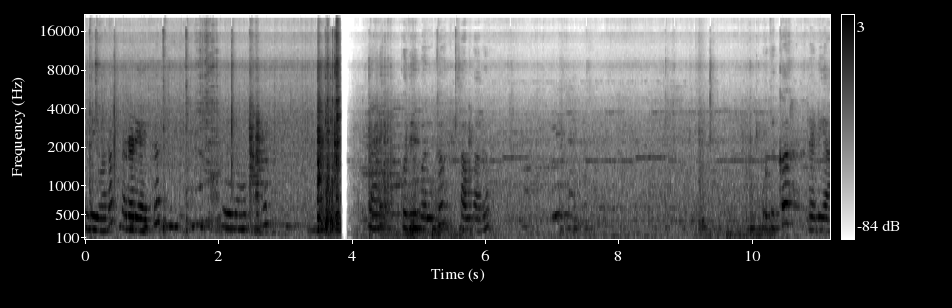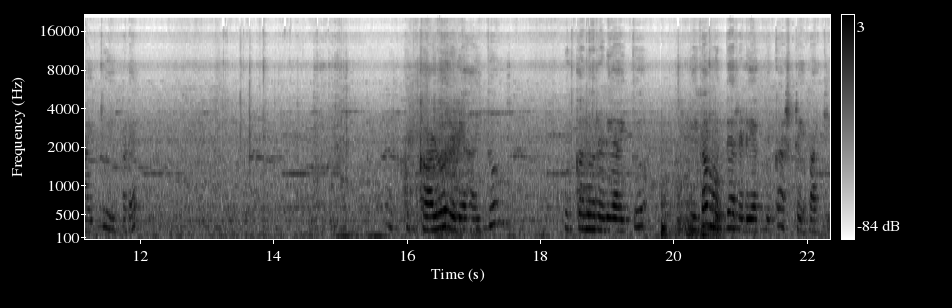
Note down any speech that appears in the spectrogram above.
ಇದು ಇವಾಗ ರೆಡಿ ಆಯಿತು. ಕುದಿ ಬಂತು, ಸಾಂಬಾರು. ಉದಕ ರೆಡಿ ಆಯಿತು ಈ ಕಡೆ. ಕಾಳು ರೆಡಿ ಆಯಿತು. ಉದ್ಕನೂ ರೆಡಿ ಆಯಿತು. ಈಗ ಮುದ್ದೆ ರೆಡಿ ಆಗಬೇಕು ಅಷ್ಟೇ ಬಾಕಿ.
